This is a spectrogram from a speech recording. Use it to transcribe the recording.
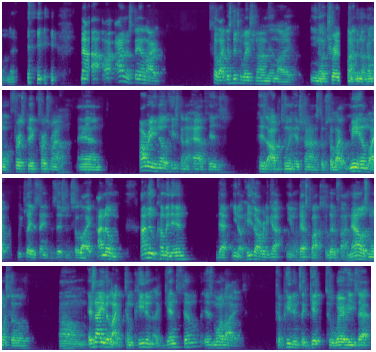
on that. now I, I understand like so like the situation I'm in, like, you know, Trey, you know, number one, first pick, first round. And I already know he's gonna have his his opportunity, his shine and stuff. So like me and him, like we played the same position. So like I know I knew coming in that, you know, he's already got, you know, that spot solidified. Now it's more so um, it's not even like competing against him. It's more like competing to get to where he's at.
